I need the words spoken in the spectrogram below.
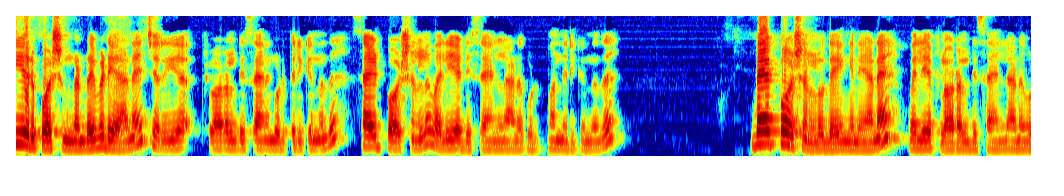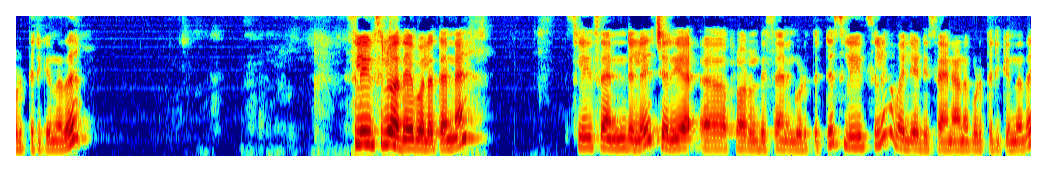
ഈ ഒരു പോർഷൻ കണ്ടോ? ഇവിടെയാണ് ചെറിയ ഫ്ലോറൽ ഡിസൈൻ കൊടുത്തിരിക്കുന്നത്. സൈഡ് പോർഷനിൽ വലിയ ഡിസൈനിലാണ് വന്നിരിക്കുന്നത്. ബാക്ക് പോർഷനിൽ ഇതേ ഇങ്ങനെയാണ് വലിയ ഫ്ലോറൽ ഡിസൈനിലാണ് കൊടുത്തിരിക്കുന്നത്. സ്ലീവ്സിലും അതേപോലെ തന്നെ സ്ലീവ്സ് എൻഡിൽ ചെറിയ ഫ്ലോറൽ ഡിസൈൻ കൊടുത്തിട്ട് സ്ലീവ്സിൽ വലിയ ഡിസൈനാണ് കൊടുത്തിരിക്കുന്നത്.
